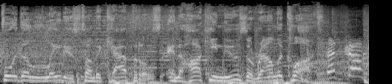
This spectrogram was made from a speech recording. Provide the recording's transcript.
For the latest on the Capitals and hockey news around the clock. Let's go, Caps!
